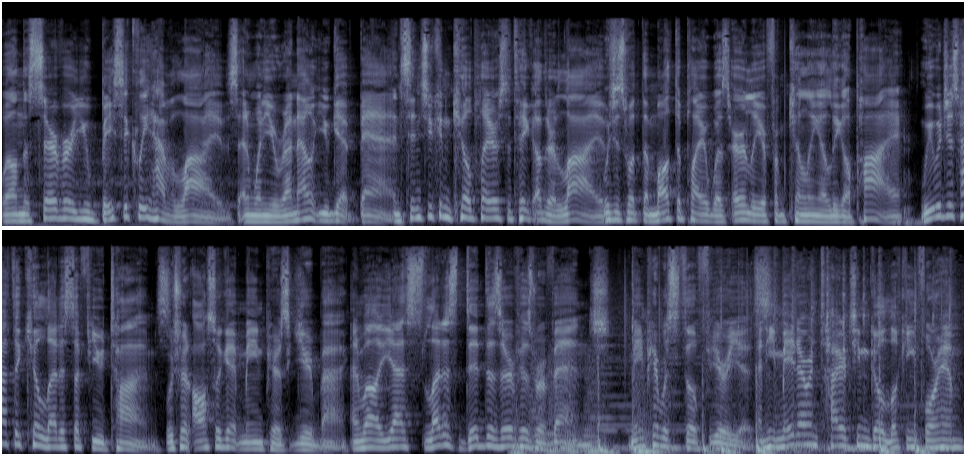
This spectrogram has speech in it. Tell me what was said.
Well, on the server, you basically have lives, and when you run out, you get banned. And since you can kill players to take other lives, which is what the multiplier was earlier from killing Illegal Pie, we would just have to kill Lettuce a few times, which would also get ManePear's gear back. And while yes, Lettuce did deserve his revenge, ManePear was still furious, and he made our entire team go looking for him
